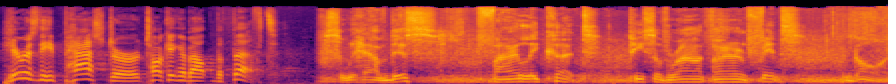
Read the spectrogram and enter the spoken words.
Here is the pastor talking about the theft. So we have this finely cut piece of round iron fence gone.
